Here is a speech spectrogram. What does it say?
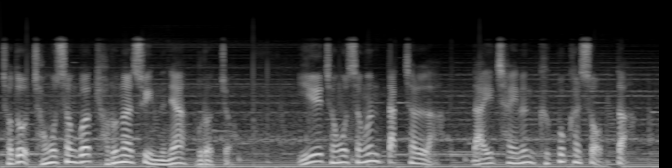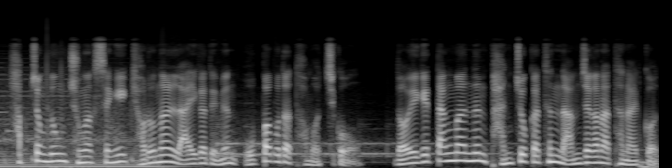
저도 정우성과 결혼할 수 있느냐 물었죠. 이에 정우성은 딱 잘라 나이 차이는 극복할 수 없다. 합정동 중학생이 결혼할 나이가 되면 오빠보다 더 멋지고 너에게 딱 맞는 반쪽 같은 남자가 나타날 것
